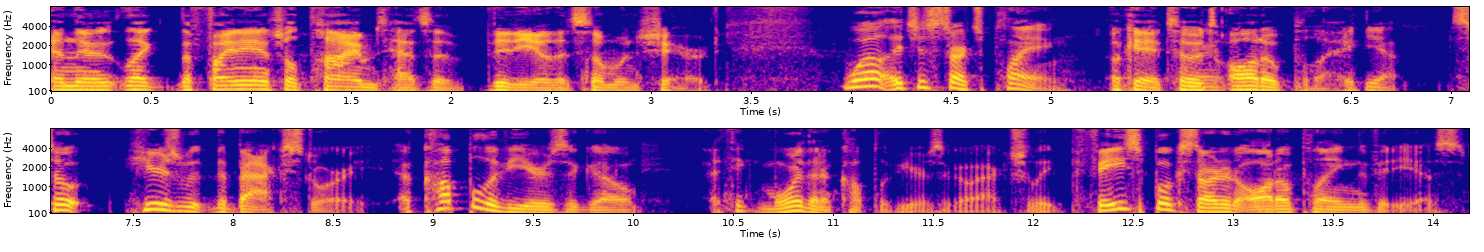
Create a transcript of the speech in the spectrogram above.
and there's like the Financial Times has a video that someone shared. Well, it just starts playing. Okay, so it's autoplay. Yeah. So here's what the backstory. A couple of years ago, I think more than a couple of years ago, actually, Facebook started autoplaying the videos.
